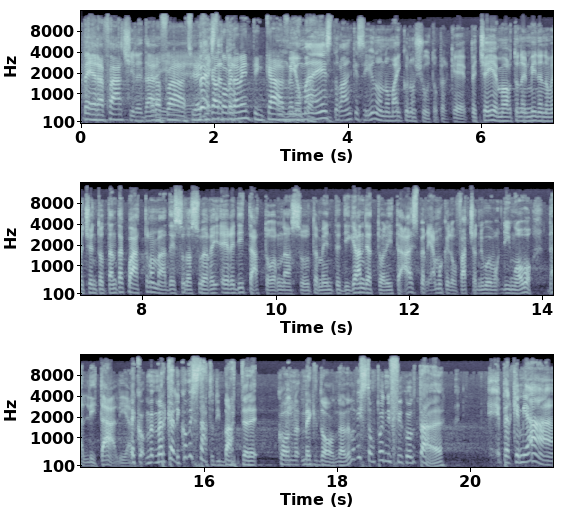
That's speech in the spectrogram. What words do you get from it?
Beh, era facile, dai. Era facile, hai Beh, è giocato veramente in casa, Un mio fa- maestro, anche se io non l'ho mai conosciuto, perché Peccei è morto nel 1984, ma adesso la sua re- eredità torna assolutamente di grande attualità e speriamo che lo faccia di nuovo, di nuovo dall'Italia. Ecco, Mercalli, com'è stato dibattere con McDonald's? L'ho vista un po' in difficoltà, eh? Eh, perché mi ha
